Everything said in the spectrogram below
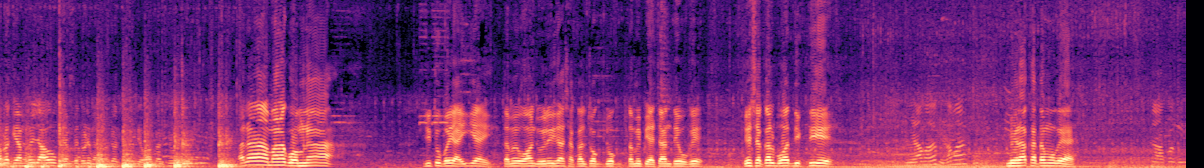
આપણે કેમ્પે. જ આવું કેમ્પે થોડી મદદ કરશું સેવા કરશું. અને અમારા ગામના જીતુભાઈ આવી ગયા है તમે वहाँ જોઈ ली है शकल चौक जो તમે पहचानते होगे ये शकल बहुत दिखती है મેળામાં આવે, મેળામાં આવે? मेला खत्म हो गया है તો આપણે કહીએ,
